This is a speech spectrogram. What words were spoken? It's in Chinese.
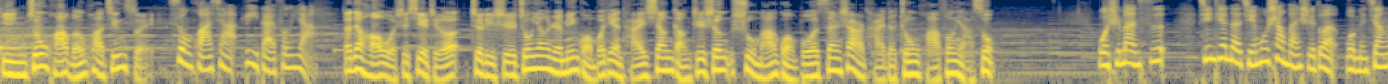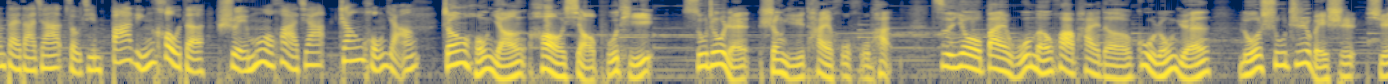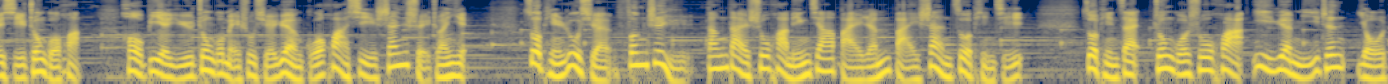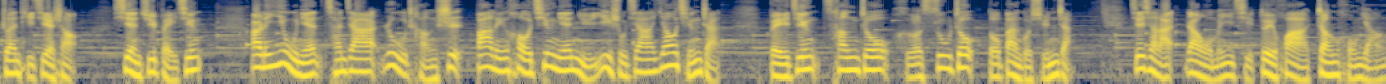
品中华文化精髓，颂华夏历代风雅。大家好，我是谢哲，这里是中央人民广播电台香港之声数码广播三十二台的《中华风雅颂》。我是曼斯。今天的节目上半时段，我们将带大家走进八零后的水墨画家张弘扬。张弘扬号小菩提，苏州人，生于太湖湖畔。自幼拜吴门画派的顾荣元、罗淑之为师，学习中国画。后毕业于中国美术学院国画系山水专业，作品入选《风之雨》当代书画名家百人百善作品集。作品在中国书画意苑迷真有专题介绍。现居北京，二零一五年参加入场式八零后青年女艺术家邀请展，北京、沧州和苏州都办过巡展。接下来，让我们一起对话张弘扬。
